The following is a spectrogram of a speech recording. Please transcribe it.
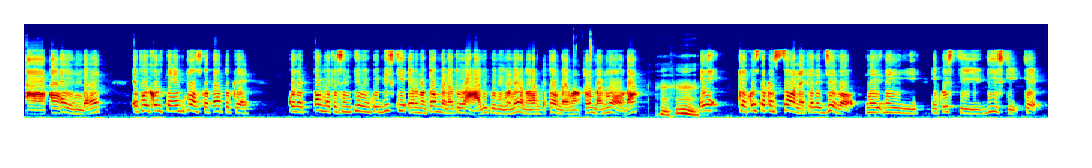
a, a rendere. E poi col tempo ho scoperto che quelle trombe che sentivo in quei dischi erano trombe naturali, quindi non erano una mia tromba, era una tromba nuova, uh-huh. e che questo cassone che leggevo nei, nei, in questi dischi, che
